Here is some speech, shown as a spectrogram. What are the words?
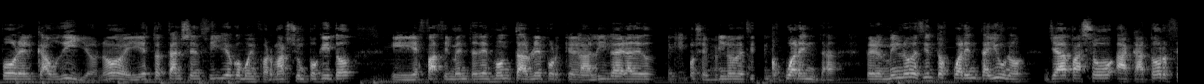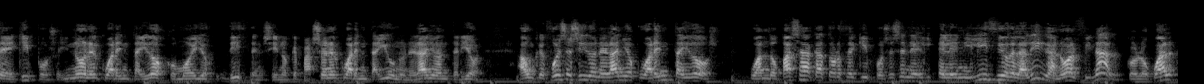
por el caudillo, ¿no? Y esto es tan sencillo como informarse un poquito y es fácilmente desmontable porque la liga era de dos equipos en 1940, pero en 1941 ya pasó a 14 equipos y no en el 42 como ellos dicen, sino que pasó en el 41, en el año anterior. Aunque fuese sido en el año 42, cuando pasa a 14 equipos es en el, enilicio de la liga, no al final. Con lo cual,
